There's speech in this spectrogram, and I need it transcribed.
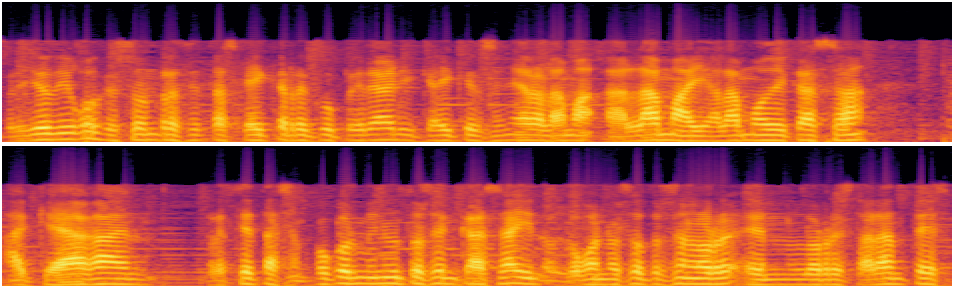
Pero yo digo que son recetas que hay que recuperar y que hay que enseñar al ama, al ama y al amo de casa a que hagan recetas en pocos minutos en casa y luego nosotros en los, en los restaurantes,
